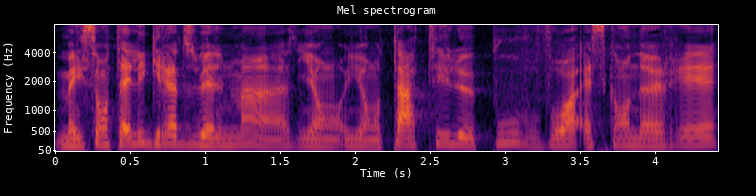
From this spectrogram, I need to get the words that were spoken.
mais ils sont allés graduellement. hein. Ils, ont, ils ont tâté le pouls pour voir est-ce qu'on aurait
